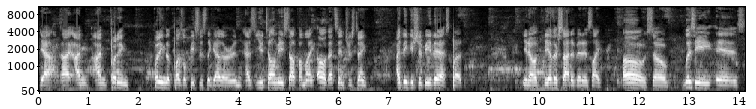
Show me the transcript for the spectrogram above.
yeah, I, I'm I'm putting putting the puzzle pieces together. And as you tell me stuff, I'm like, oh, that's interesting. I think you should be this. But you know, the other side of it is like, oh, so Lizzie is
